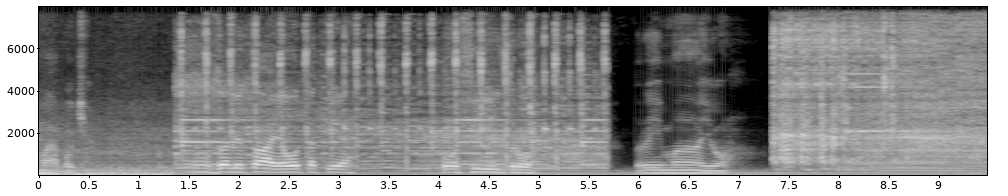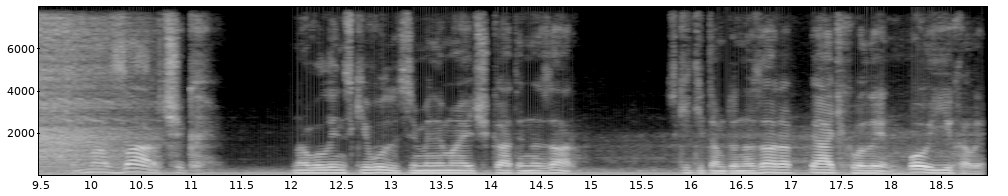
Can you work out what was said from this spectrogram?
Мабуть. Ну, залітає отаке по фільтру. Приймаю. Назарчик. На Волинській вулиці мене має чекати Назар. Скільки там до Назара? 5 хвилин. Поїхали.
